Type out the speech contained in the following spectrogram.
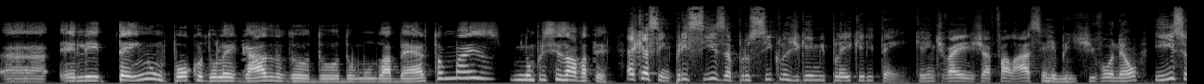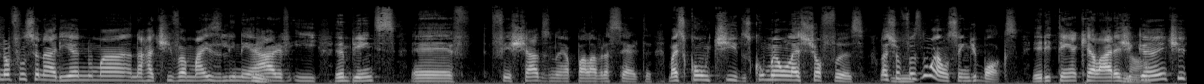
uh, ele tem um pouco do legado do, do, do, mundo aberto, mas não precisava ter. É que assim, precisa pro ciclo de gameplay que ele tem. Que a gente vai já falar se é uhum. repetitivo ou não. E isso não funcionaria numa narrativa mais linear uhum. e ambientes. É, fechados não é a palavra certa, mas contidos, como é um Last of Us. Last uhum. of Us não é um sandbox. Ele tem aquela área não. gigante,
